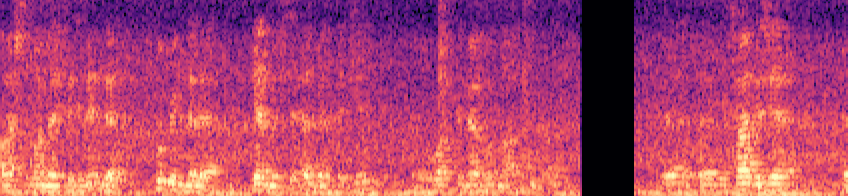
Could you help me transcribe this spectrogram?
araştırma merkezinin de bugünlere gelmesi elbette ki e, bu vakti merhumla alakalı. Ve e, sadece e,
